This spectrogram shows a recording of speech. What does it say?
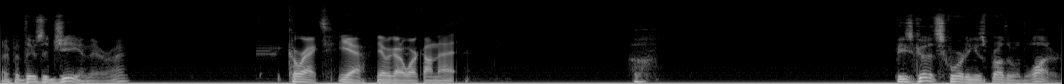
Right, but there's a G in there, right? Correct. Yeah. Yeah, we got to work on that. He's good at squirting his brother with water.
